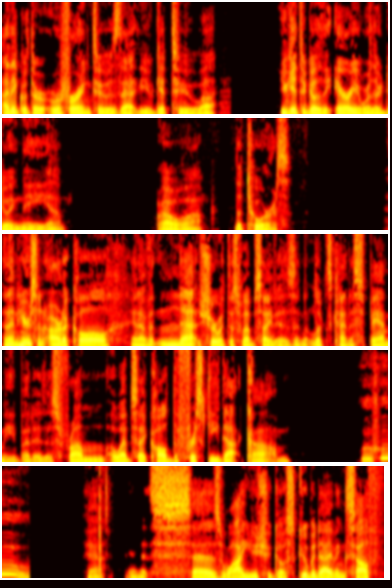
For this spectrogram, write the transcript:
I think what they're referring to is that you get to uh, you get to go to the area where they're doing the uh, oh uh, the tours. And then here's an article, and I'm not sure what this website is, and it looks kind of spammy, but it is from a website called thefrisky.com. Woohoo! Yeah. And it says why you should go scuba diving. Self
